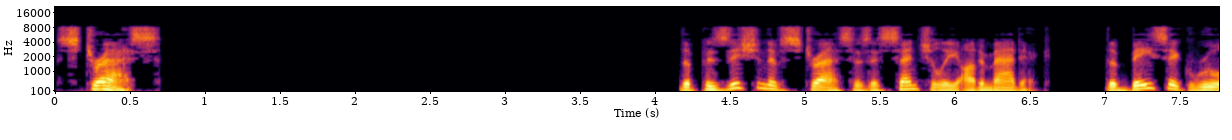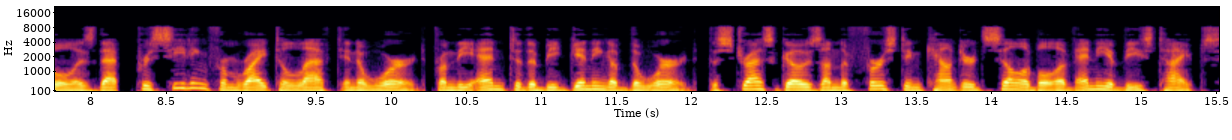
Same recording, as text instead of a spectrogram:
Stress. The position of stress is essentially automatic. The basic rule is that, proceeding from right to left in a word from the end to the beginning of the word, the stress goes on the first encountered syllable of any of these types.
